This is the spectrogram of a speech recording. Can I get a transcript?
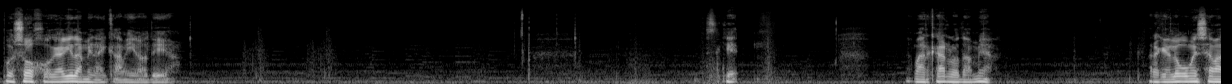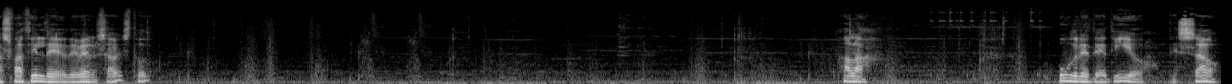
Pues ojo, que aquí también hay camino, tío. Así que... Marcarlo también. Para que luego me sea más fácil de, ver, ¿sabes? Todo. ¡Hala! Púdrete, tío. Pesado.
